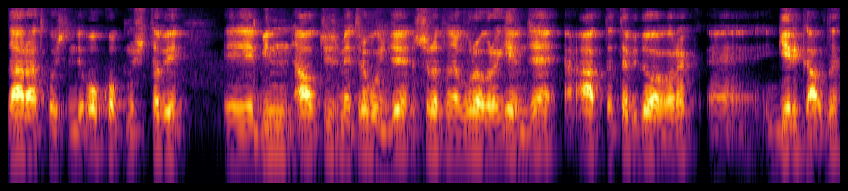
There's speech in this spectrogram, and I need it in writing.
Daha rahat koşsun diye. O kopmuş. Tabi e, 1600 metre boyunca suratına vura vura gelince at da tabii doğal olarak e, geri kaldı.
